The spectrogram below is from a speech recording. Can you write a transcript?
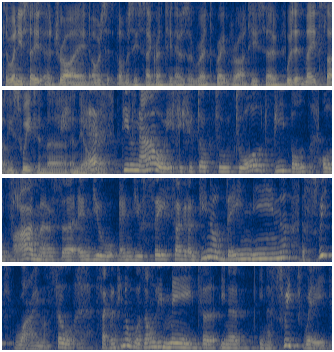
So when you say a dry, obviously, obviously Sagrantino is a red grape variety. So was it made slightly sweet in the in the old yes, days? still now, if, if you talk to, to old people, old farmers, uh, and you and you say Sagrantino, they mean a sweet wine. So Sagrantino was only made uh, in a in a sweet way.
